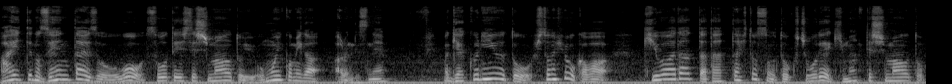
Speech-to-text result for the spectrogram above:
相手の全体像を想定してしまうという思い込みがあるんですね、まあ逆に言うと人の評価は際立ったたった一つの特徴で決まってしまうと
